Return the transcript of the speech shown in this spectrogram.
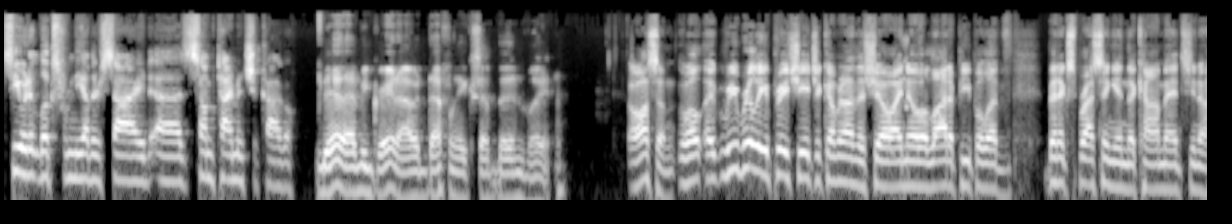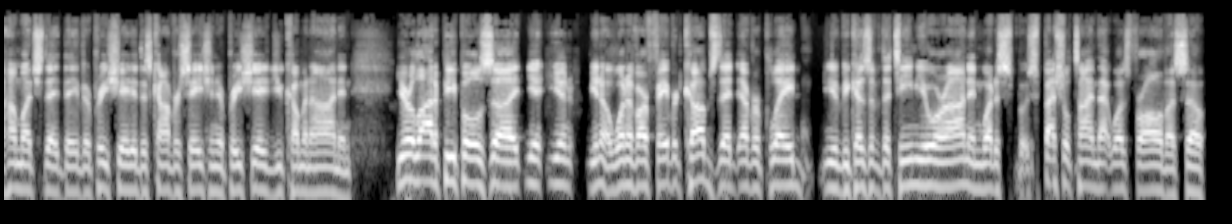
see what it looks from the other side, uh, sometime in Chicago. Yeah, that'd be great. I would definitely accept the invite. Awesome. Well, uh, we really appreciate you coming on the show. I know a lot of people have been expressing in the comments, you know, how much that they've appreciated this conversation, appreciated you coming on, and you're a lot of people's, uh, you, you, you know, one of our favorite Cubs that ever played you know, because of the team you were on, and what a sp- special time that was for all of us. So,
